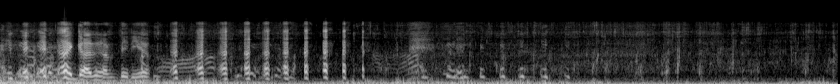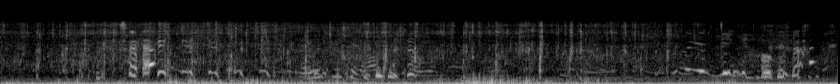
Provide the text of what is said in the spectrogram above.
I got it on video.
